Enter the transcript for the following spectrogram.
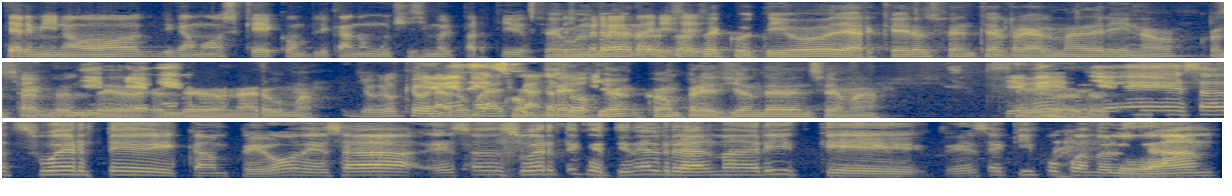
terminó, digamos que complicando muchísimo el partido. Segundo error consecutivo de arqueros frente al Real Madrid, ¿no? Contando el de, el de, Donnarumma. Yo creo que Donnarumma descansó. Con presión, de Benzema. Tiene, tiene, esa suerte de campeón, esa, esa suerte que tiene el Real Madrid, que ese equipo cuando le dan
